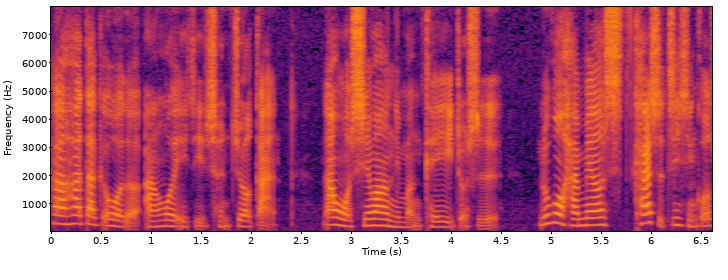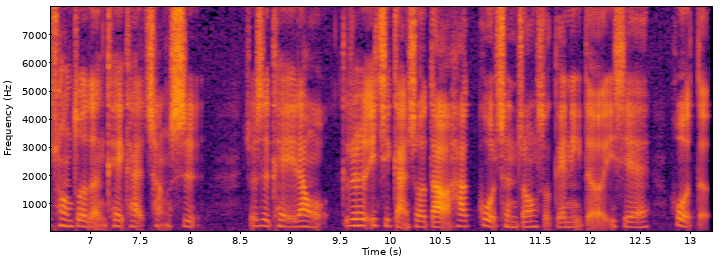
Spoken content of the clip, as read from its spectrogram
还有它带给我的安慰以及成就感。那我希望你们可以，就是如果还没有开始进行过创作的人，可以开始尝试，就是可以让我就是一起感受到它过程中所给你的一些获得。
